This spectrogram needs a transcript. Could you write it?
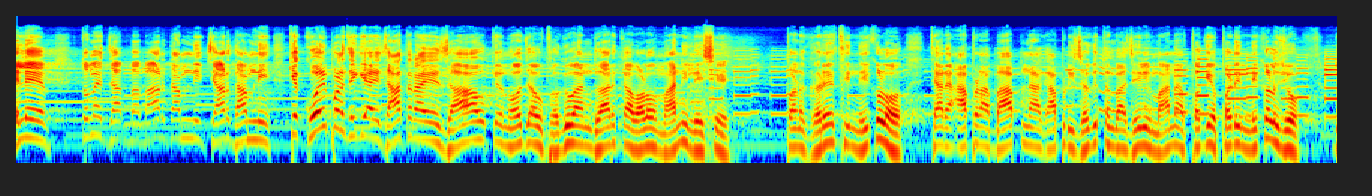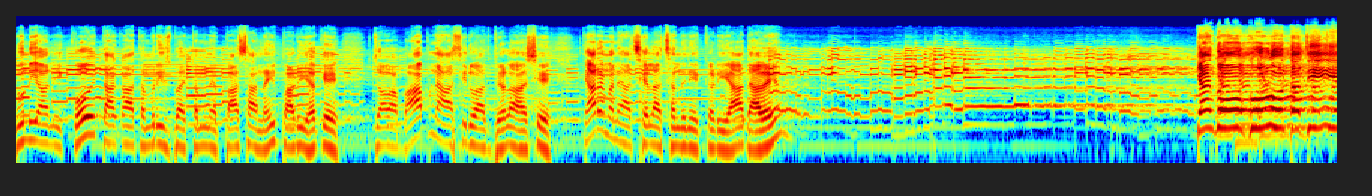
એટલે તમે બાર ધામની, ચાર ધામની કે કોઈ પણ જગ્યાએ જાત્રાએ જાઓ કે ન જાઓ ભગવાન દ્વારકાવાળો માની લેશે પણ ઘરેથી નીકળો, ત્યારે આપણા બાપના આપણી જગતંબા જેવી માના પગે પડીને નીકળજો. દુનિયાની કોઈ તાકાત અમરીશભાઈ તમને પાછા નહીં પાડી શકે. જો આવા બાપના આશીર્વાદ ભેળા હશે, ત્યારે મને આ છેલ્લા છંદની કડી યાદ આવે. ક્યાં ગોકુળ તથી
